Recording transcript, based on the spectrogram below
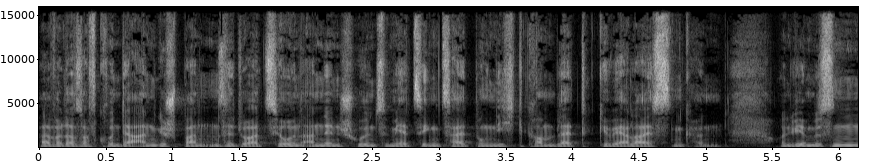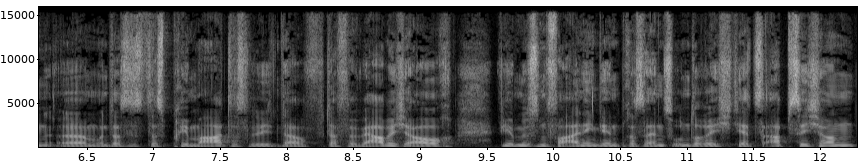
weil wir das aufgrund der angespannten Situation an den Schulen zum jetzigen Zeitpunkt nicht komplett gewährleisten können. Und wir müssen, ähm, und das ist das Primat, das will ich, dafür werbe ich auch, wir müssen vor allen Dingen den Präsenzunterricht jetzt absichern.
